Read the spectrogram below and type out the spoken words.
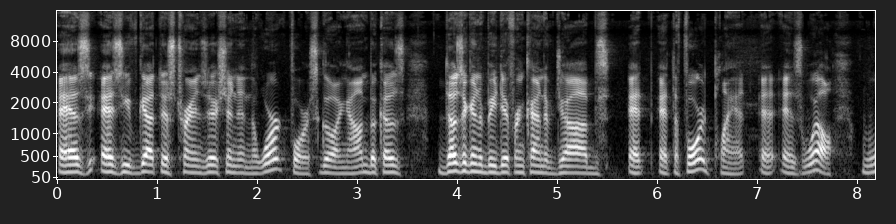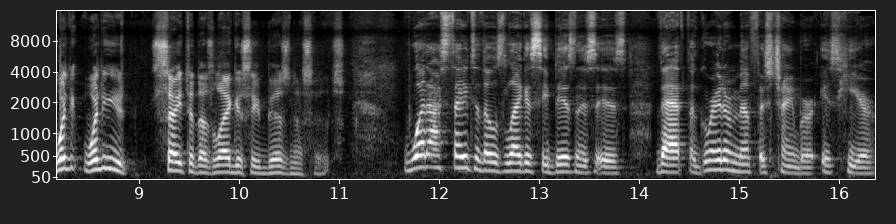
as as you've got this transition in the workforce going on because those are going to be different kind of jobs at, at the Ford plant as well. What what do you say to those legacy businesses? What I say to those legacy businesses is that the Greater Memphis Chamber is here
